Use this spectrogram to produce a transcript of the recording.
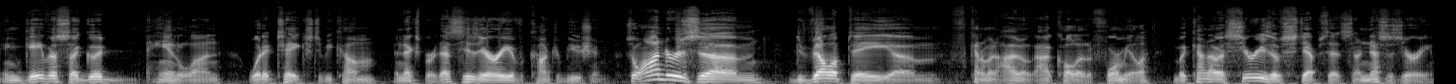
and gave us a good handle on what it takes to become an expert. That's his area of contribution. So Anders um, developed a um, kind of an I don't I call it a formula, but kind of a series of steps that's necessary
